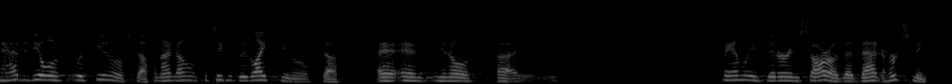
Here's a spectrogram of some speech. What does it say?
had to deal with, with funeral stuff, and I don't particularly like funeral stuff. And, and you know, uh, families that are in sorrow, that, that hurts me.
